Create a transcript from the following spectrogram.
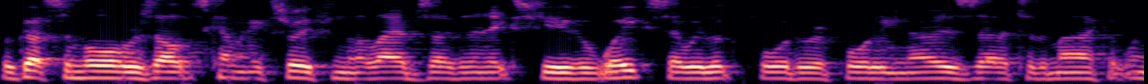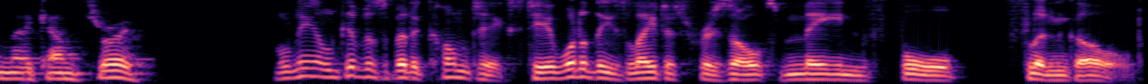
We've got some more results coming through from the labs over the next few weeks, so we look forward to reporting those uh, to the market when they come through. Well, Neil, give us a bit of context here. What do these latest results mean for Flynn Gold?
